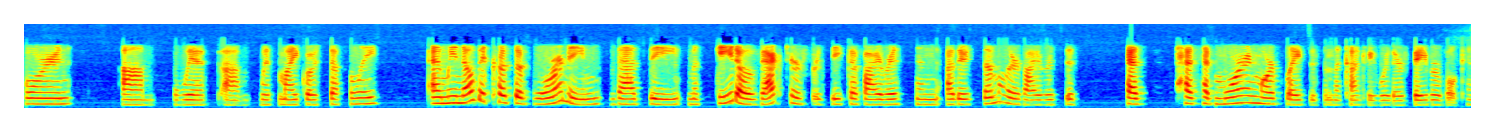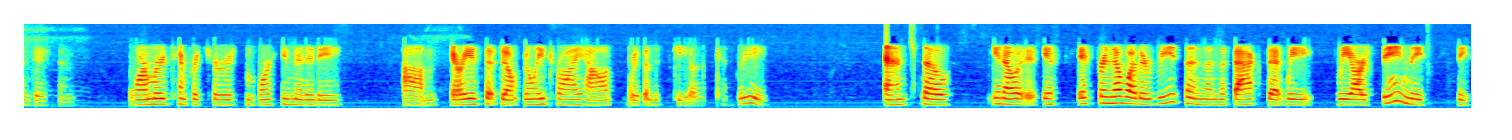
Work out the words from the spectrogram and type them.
born um, with um, with microcephaly, and we know because of warming that the mosquito vector for Zika virus and other similar viruses has has had more and more places in the country where there are favorable conditions, warmer temperatures, more humidity, um, areas that don't really dry out where the mosquitoes can breed. And so, you know, if if for no other reason than the fact that we we are seeing these these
